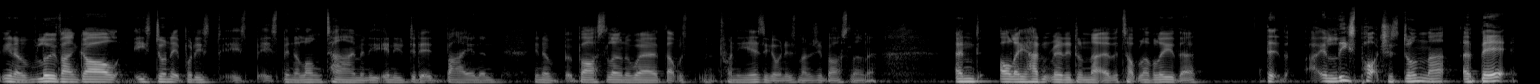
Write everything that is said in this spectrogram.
You know, Louis Van Gaal, he's done it, but he's, he's it's been a long time, and he, and he did it at Bayern and you know Barcelona, where that was 20 years ago when he was managing Barcelona. And Ole hadn't really done that at the top level either. Th- At least Poch has done that a bit.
